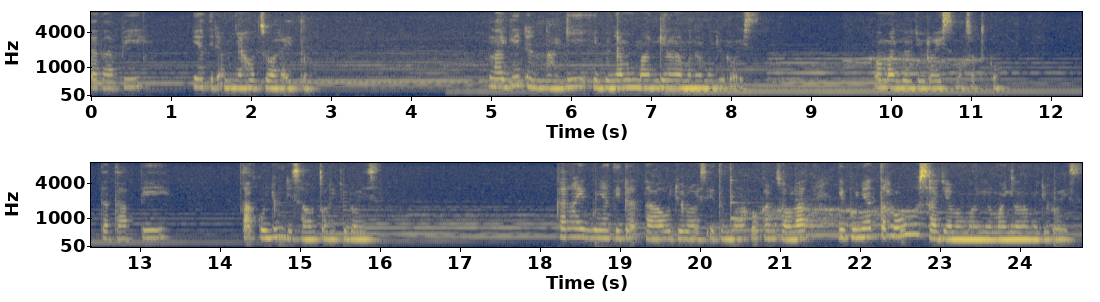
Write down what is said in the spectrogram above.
Tetapi ia tidak menyahut suara itu. Lagi dan lagi ibunya memanggil nama-nama Jurois. Memanggil Jurois maksudku. Tetapi tak kunjung disaut oleh Jurois. Karena ibunya tidak tahu Jurois itu melakukan sholat, ibunya terus saja memanggil-manggil nama Jurois.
